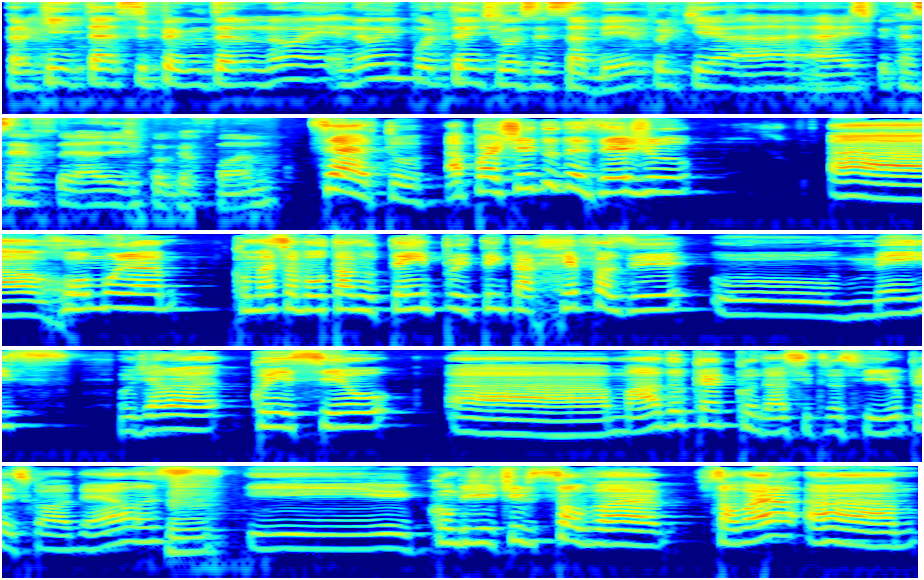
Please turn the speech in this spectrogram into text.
para quem está se perguntando, não é, não é importante você saber, porque a, a explicação é furada de qualquer forma. Certo. A partir do desejo, a Rômura começa a voltar no tempo e tenta refazer o mês onde ela conheceu a Madoka quando ela se transferiu para a escola delas hum. e com o objetivo de salvar salvar a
